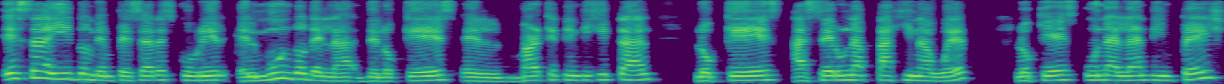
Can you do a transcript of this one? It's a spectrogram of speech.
es ahí donde empecé a descubrir el mundo de, lo que es el marketing digital, lo que es hacer una página web, lo que es una landing page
